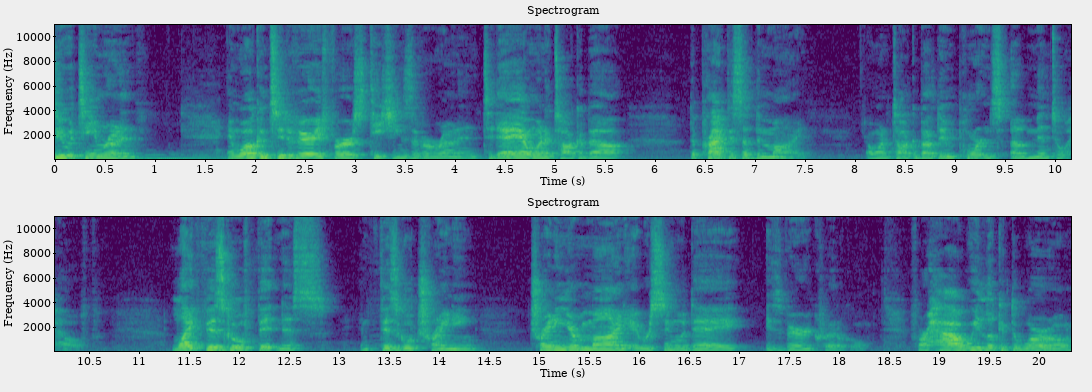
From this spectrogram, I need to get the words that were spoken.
Tu with Team Ronin, and welcome to the very first teachings of a Ronin. Today I want to talk about the practice of the mind. I want to talk about the importance of mental health. Like physical fitness and physical training, training your mind every single day is very critical. For how we look at the world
